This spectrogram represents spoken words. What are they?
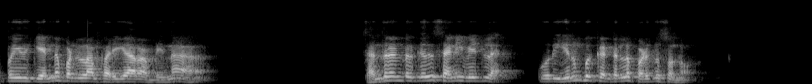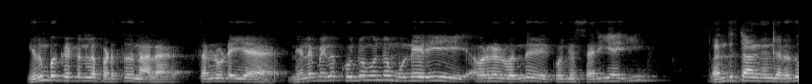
அப்போ இதுக்கு என்ன பண்ணலாம் பரிகாரம் அப்படின்னா சந்திரன் இருக்குது சனி வீட்டில் ஒரு இரும்பு கட்டலில் படுக்க சொன்னோம். இரும்பு கட்டலில் படுத்ததுனால தன்னுடைய நிலைமையில் கொஞ்சம் கொஞ்சம் முன்னேறி அவர்கள் வந்து கொஞ்சம் சரியாகி வந்துட்டாங்கங்கிறது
